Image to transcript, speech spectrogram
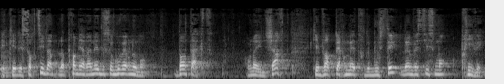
et hum. qu'elle est sortie la, la, première année de ce gouvernement. Dans Tact, on a une charte qui va permettre de booster l'investissement privé.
